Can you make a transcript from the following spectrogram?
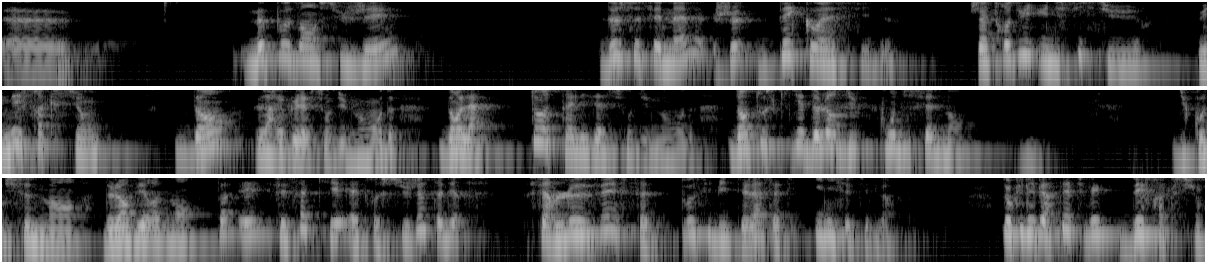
euh, me posant en sujet, de ce fait même, je décoïncide. J'introduis une fissure, une effraction dans la régulation du monde, dans la totalisation du monde, dans tout ce qui est de l'ordre du conditionnement. Du conditionnement, de l'environnement. Et c'est ça qui est être sujet, c'est-à-dire faire lever cette possibilité-là, cette initiative-là. Donc une liberté, c'est une défraction.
